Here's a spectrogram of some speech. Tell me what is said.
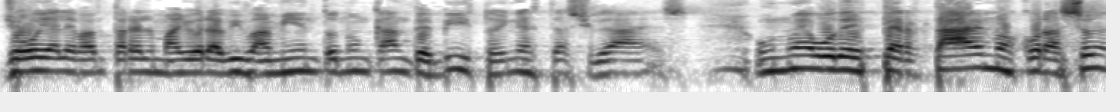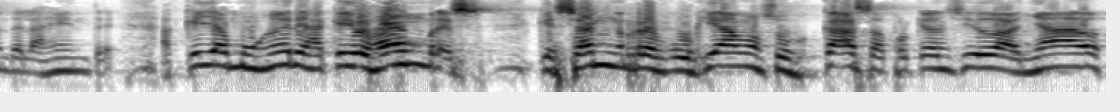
Yo voy a levantar el mayor avivamiento nunca antes visto en estas ciudades. Un nuevo despertar en los corazones de la gente. Aquellas mujeres, aquellos hombres que se han refugiado en sus casas porque han sido dañados,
